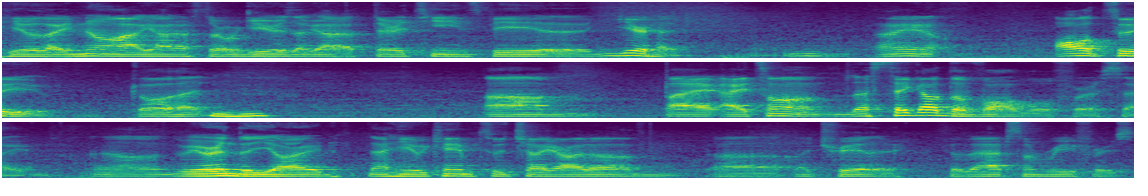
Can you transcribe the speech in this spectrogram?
he was like, no, I gotta throw gears. I got a 13 speed uh, gearhead. I mean, all to you. Go ahead. Mm-hmm. Um, but I, I told him, let's take out the Volvo for a second. You know, we were in the yard, and he came to check out um, uh, a trailer because I had some reefers.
